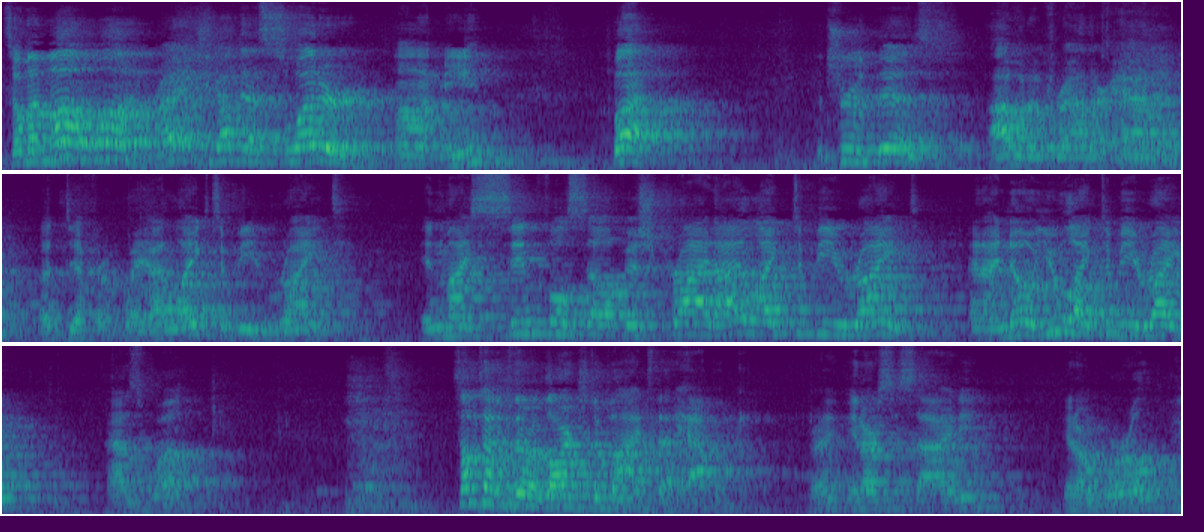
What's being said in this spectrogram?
So my mom won, right? She got that sweater on me. But the truth is, I would have rather had it a different way. I like to be right. In my sinful, selfish pride, I like to be right. And I know you like to be right as well. Sometimes there are large divides that happen, right? In our society, in our world.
